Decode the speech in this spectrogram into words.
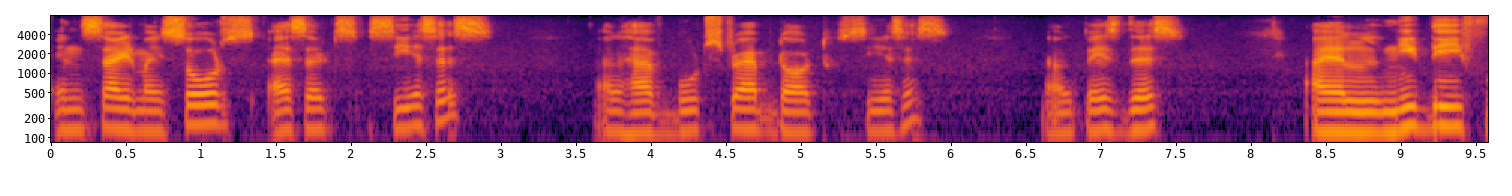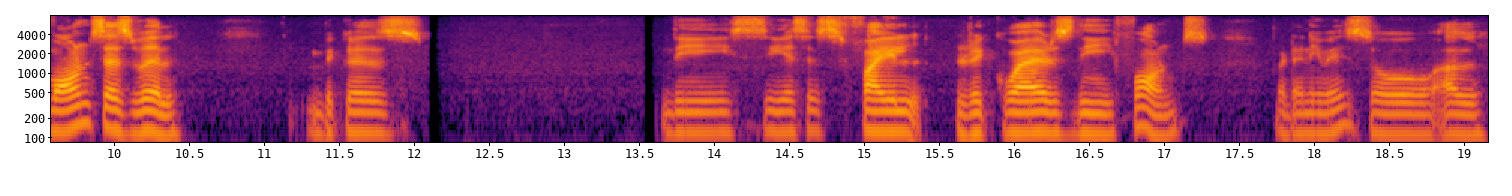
Inside my source assets css I'll have bootstrap.css I'll paste this. I'll need the fonts as well because the css file requires the fonts. But anyways so i'll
